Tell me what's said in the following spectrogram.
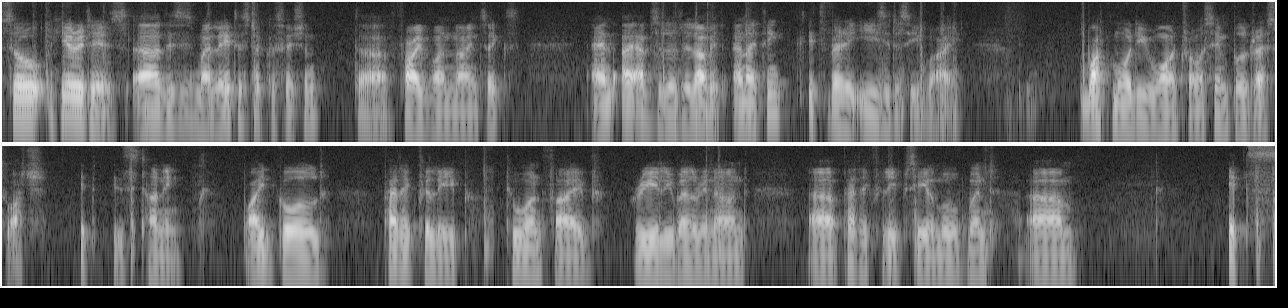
So here it is. Uh, this is my latest acquisition, the 5196, and I absolutely love it. And I think it's very easy to see why. What more do you want from a simple dress watch? It is stunning white gold Patek Philippe 215 really well renowned uh, Patek Philippe seal movement. Um, it's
